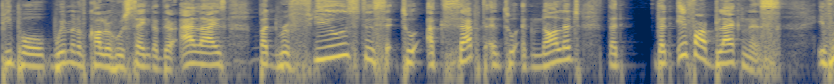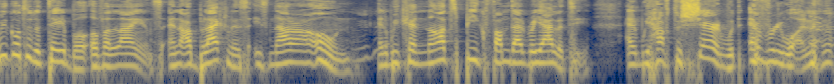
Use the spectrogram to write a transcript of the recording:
people, women of color, who are saying that they're allies, but refuse to say, to accept and to acknowledge that that if our blackness if we go to the table of alliance and our blackness is not our own and we cannot speak from that reality and we have to share it with everyone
